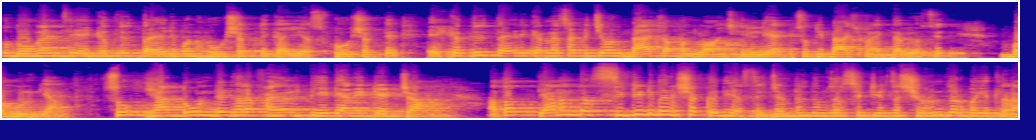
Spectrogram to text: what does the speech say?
सो दोघांची एकत्रित तयारी पण होऊ शकते का? यस होऊ शकते. एकत्रित तयारी करण्यासाठीची पण बॅच आपण लॉन्च केलेली आहे. सो ती बॅच पण एकदा व्यवस्थित बघून घ्या. सो ह्या दोन डेट झाल्या फायनल टी आणि टेटच्या. आता त्यानंतर सीटीटी परीक्षा कधी असते? जनरल तुम्ही जर सीटीचं शेड्यूल जर बघितलं ना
